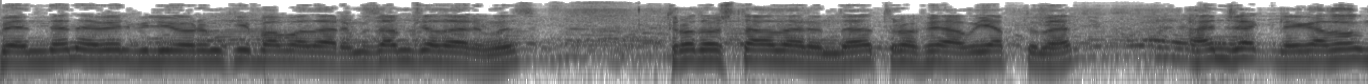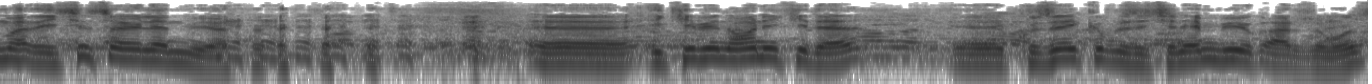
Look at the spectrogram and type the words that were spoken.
benden evvel biliyorum ki babalarımız, amcalarımız Trodos Dağları'nda trofe avı yaptılar. Ancak legal olmadığı için söylenmiyor. Ee, 2012'de e, Kuzey Kıbrıs için en büyük arzumuz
